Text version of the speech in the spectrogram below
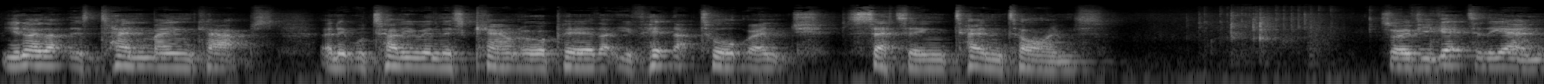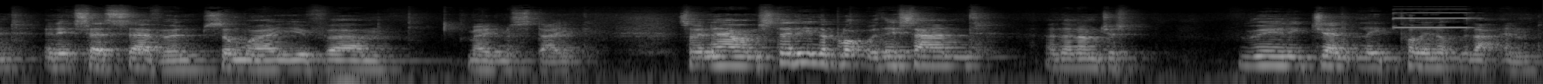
you know that there's 10 main caps and it will tell you in this counter up here that you've hit that torque wrench setting 10 times. So if you get to the end and it says seven, somewhere you've um, made a mistake. So now I'm steadying the block with this hand and then I'm just really gently pulling up with that end.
